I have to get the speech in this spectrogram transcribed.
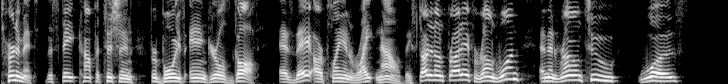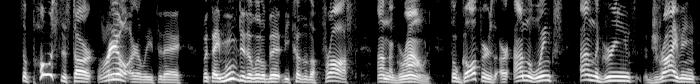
tournament, the state competition for boys and girls golf as they are playing right now. They started on Friday for round one, and then round two was supposed to start real early today, but they moved it a little bit because of the frost on the ground. So golfers are on the links, on the greens, driving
